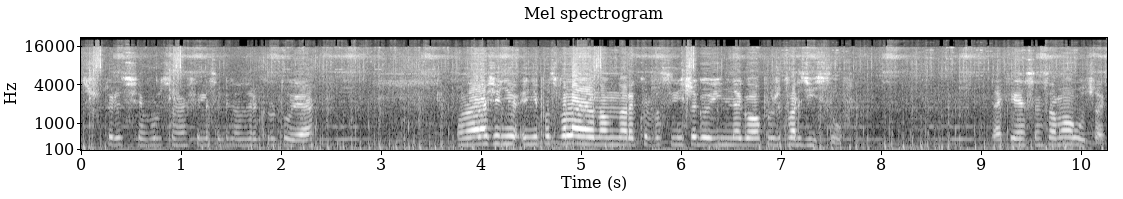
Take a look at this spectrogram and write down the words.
te trzy tury się wrócę na chwilę sobie to zrekrutuję. Bo na razie nie, nie pozwalają nam na rekrutację niczego innego oprócz gwardzistów. Taki jest ten samouczek.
